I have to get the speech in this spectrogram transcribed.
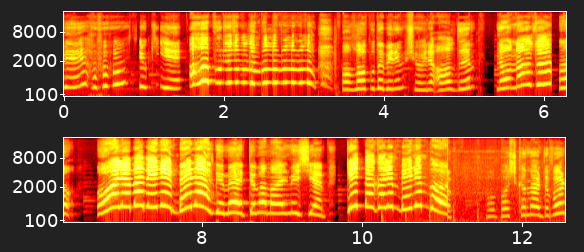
be. Çok iyi. Aha burada da buldum buldum buldum buldum. Vallahi bu da benim. Şöyle aldım. Ne, ne oldu? O, o araba benim. Ben aldım. Evet tamam almışım. Git bakalım benim bu. Ama başka nerede var?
